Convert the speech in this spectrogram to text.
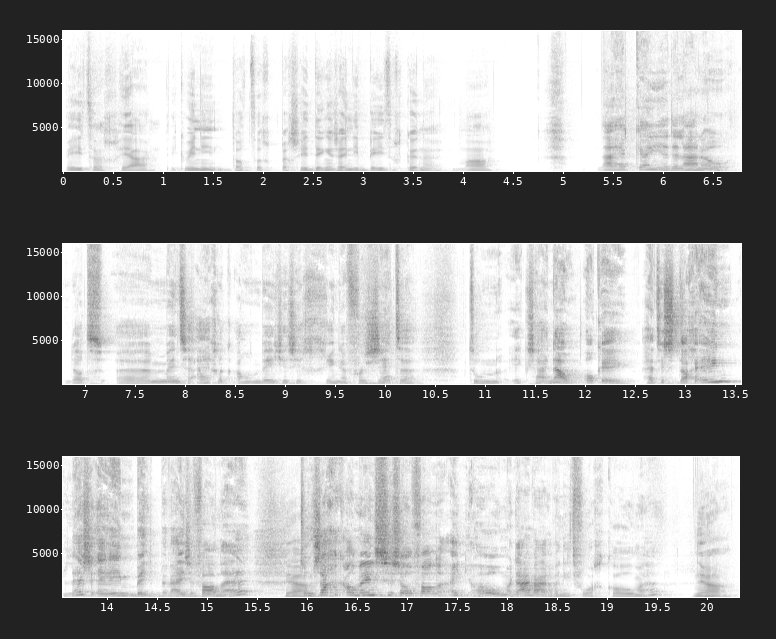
beter, ja, ik weet niet dat er per se dingen zijn die beter kunnen, maar... nou herken je, Delano, dat uh, mensen eigenlijk al een beetje zich gingen verzetten toen ik zei, nou oké, het is dag één, les één, beetje bij wijze van, hè. Ja. Toen zag ik al mensen zo van, oh, maar daar waren we niet voor gekomen. Ja.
